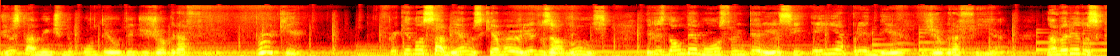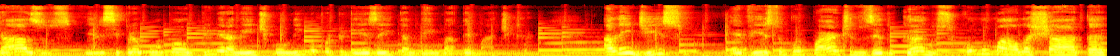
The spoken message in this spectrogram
justamente do conteúdo de geografia. Por quê? Porque nós sabemos que a maioria dos alunos eles não demonstram interesse em aprender geografia. Na maioria dos casos, eles se preocupam primeiramente com língua portuguesa e também matemática. Além disso, é visto por parte dos educandos como uma aula chata,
